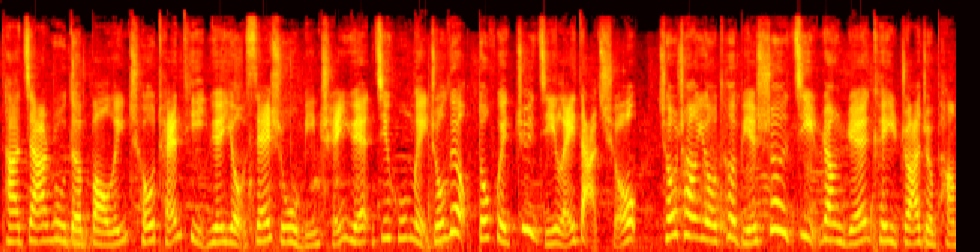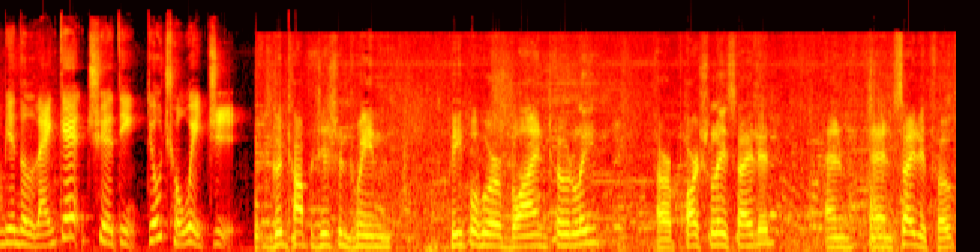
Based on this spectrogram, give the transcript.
他加入的保龄球团体约有三十五名成员，几乎每周六都会聚集来打球。球场有特别设计，让人可以抓着旁边的栏杆确定丢球位置。Good competition between people who are blind totally, are partially sighted, and, and sighted folks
